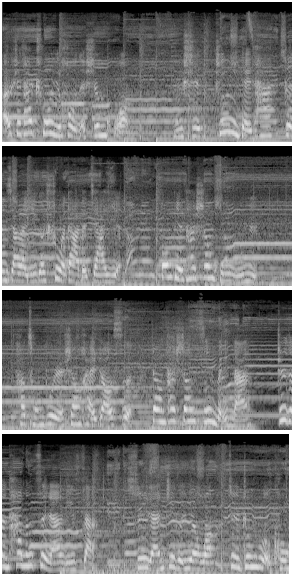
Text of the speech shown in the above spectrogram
而是他出狱后的生活，于是拼命给他赚下了一个硕大的家业，方便他生活无虞。他从不忍伤害赵四，让他伤心为难，只等他们自然离散。虽然这个愿望最终落空，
